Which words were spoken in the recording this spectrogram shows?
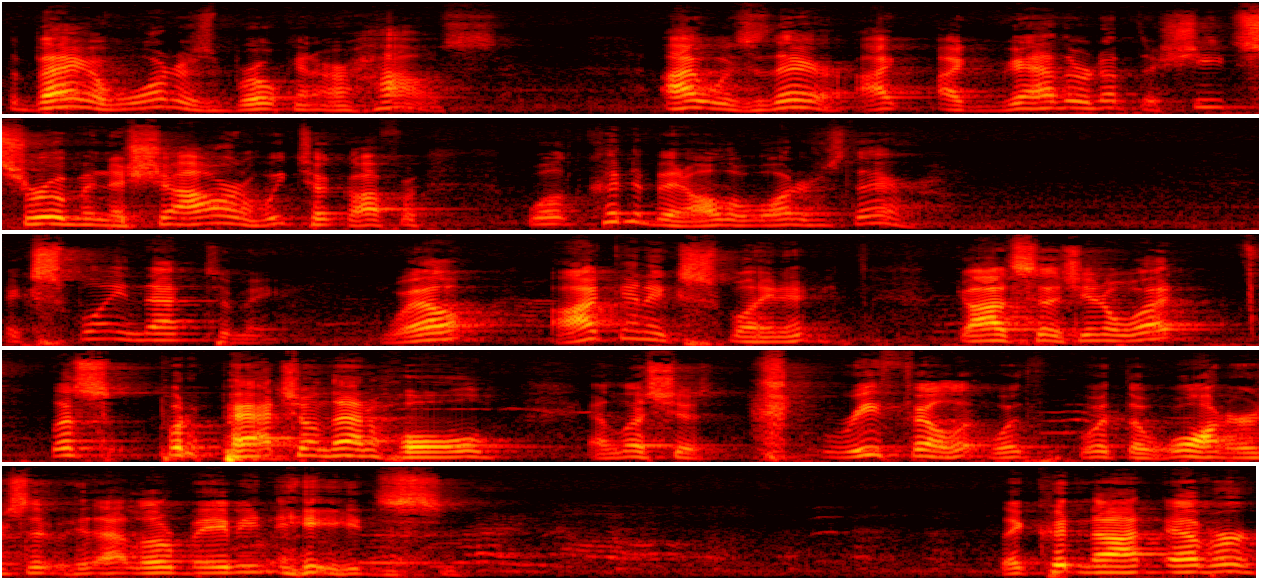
the bag of water is broke in our house. I was there. I, I gathered up the sheets, threw them in the shower, and we took off. Well, it couldn't have been. All the water's there. Explain that to me. Well, I can explain it. God says, you know what? Let's put a patch on that hole and let's just refill it with, with the waters that that little baby needs. They could not ever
